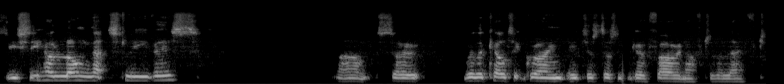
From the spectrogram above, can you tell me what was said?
so you see how long that sleeve is? Um, so with a Celtic grind, it just doesn't go far enough to the left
